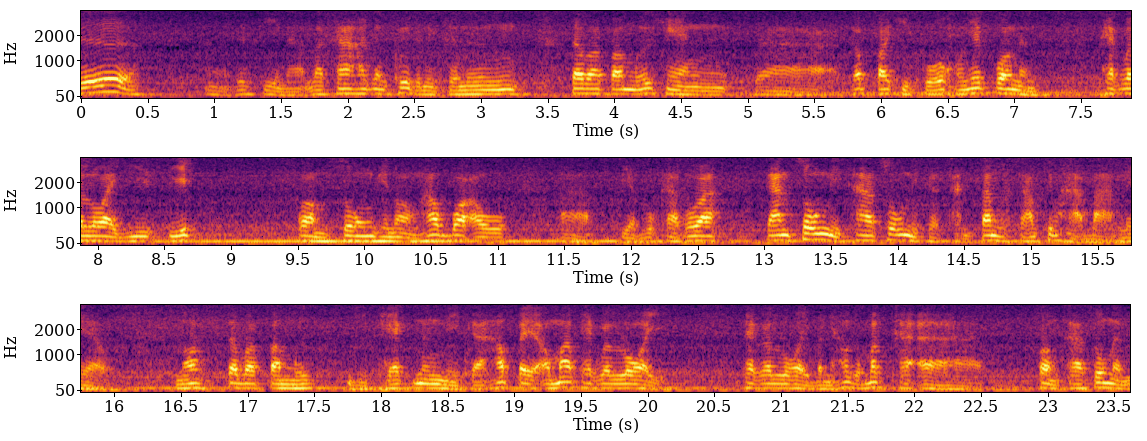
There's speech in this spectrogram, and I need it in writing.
เด้อเออจังซี่นะราคาเขาจังคุยกันอีกเสนึงแต่ว่าปลาหมึกแห้งอ่ากับปลาขีโกของยายปวงนั่นแพ็คละร้อยยี่สิบพร้อมทรงพี่น้องเฮาบ่เอาอ่าเปรียบลูกค้าเพราะว่าการส่งนี่ค่าส่งนี่ก็ขันต่ำก็35บห้าบาทแล้วเนาะแต่ว่าปลาหมึกนี่แพ็คหนึงนี่ก็เฮาไปเอามาแพ็คละร้อยแพ็คละร้อยบัดนี้เฮาก็มาค่าอ่า พร้อมค่าส่งนั่น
